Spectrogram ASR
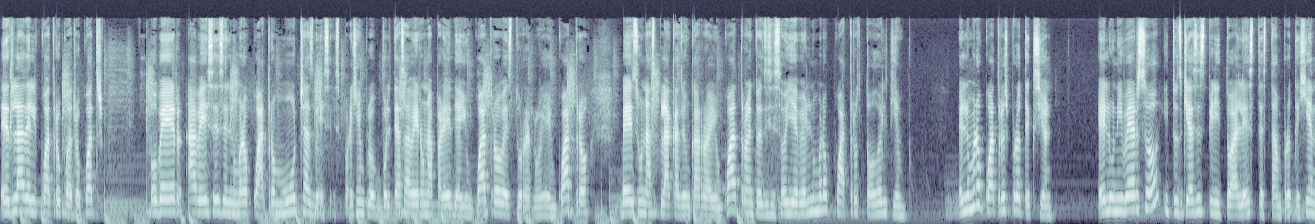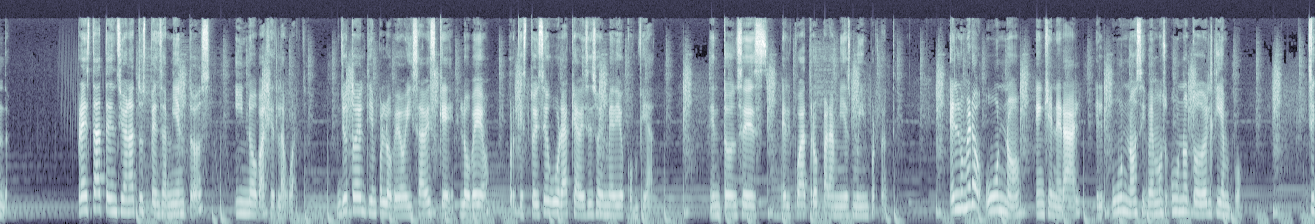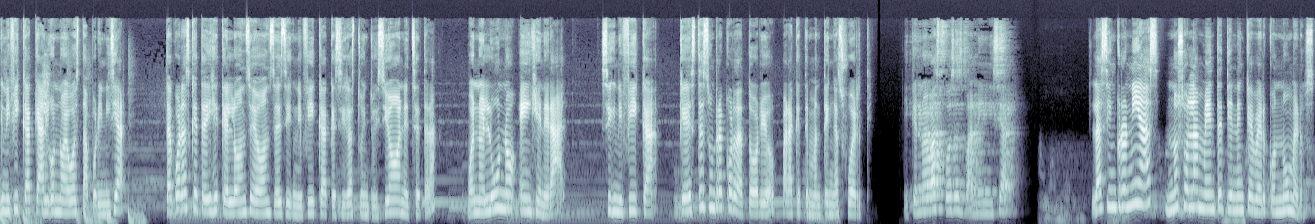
Es la del 444. O ver a veces el número 4 muchas veces. Por ejemplo, volteas a ver una pared y hay un 4, ves tu reloj y hay un 4, ves unas placas de un carro y hay un 4, entonces dices, oye, veo el número 4 todo el tiempo. El número 4 es protección. El universo y tus guías espirituales te están protegiendo. Presta atención a tus pensamientos y no bajes la guardia. Yo todo el tiempo lo veo y sabes que lo veo porque estoy segura que a veces soy medio confiado. Entonces, el 4 para mí es muy importante. El número 1 en general, el 1 si vemos 1 todo el tiempo, significa que algo nuevo está por iniciar. ¿Te acuerdas que te dije que el 11-11 significa que sigas tu intuición, etcétera? Bueno, el 1 en general significa que este es un recordatorio para que te mantengas fuerte y que nuevas cosas van a iniciar. Las sincronías no solamente tienen que ver con números,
